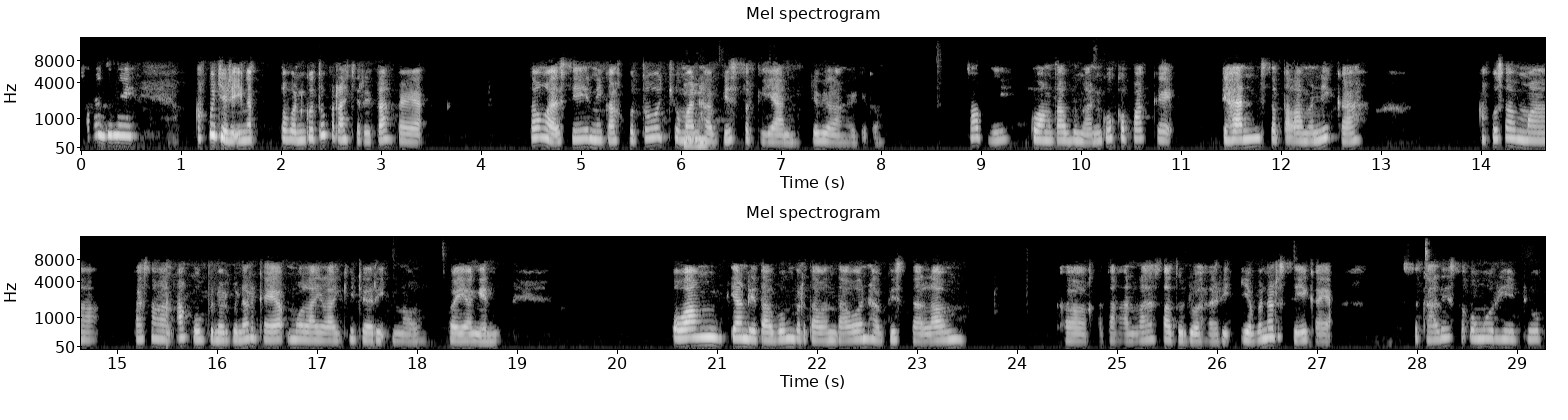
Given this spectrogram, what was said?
soalnya gini aku jadi inget temanku tuh pernah cerita kayak tau gak sih nikahku tuh cuman hmm. habis sekian dia bilang kayak gitu tapi uang tabunganku kepake dan setelah menikah aku sama pasangan aku benar-benar kayak mulai lagi dari nol. Bayangin. Uang yang ditabung bertahun-tahun habis dalam uh, katakanlah satu dua hari. Ya benar sih kayak sekali seumur hidup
